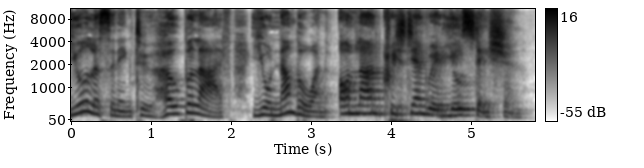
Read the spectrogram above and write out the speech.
You're listening to Hope Alive, your number one online Christian radio station.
